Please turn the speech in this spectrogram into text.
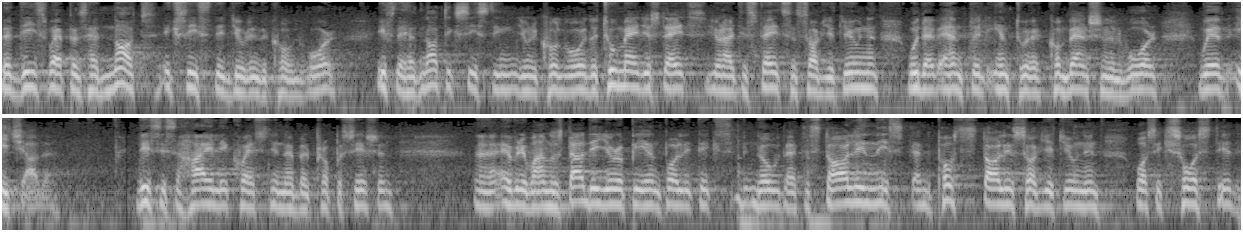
that these weapons had not existed during the Cold War. If they had not existed during the Cold War, the two major states, United States and Soviet Union, would have entered into a conventional war with each other. This is a highly questionable proposition uh, everyone who study European politics know that the Stalinist and post-Stalin Soviet Union was exhausted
